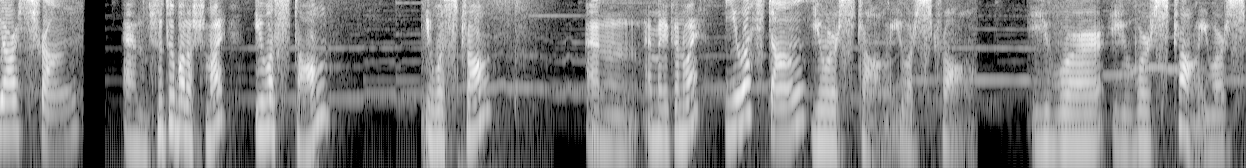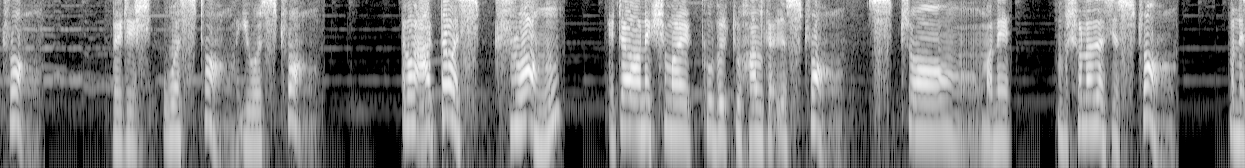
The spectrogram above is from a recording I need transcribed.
You're strong. and দ্রুত বলার সময় you are strong. You are strong. And American way You are strong. You are strong. You are strong. You were you were strong. You were strong. British was strong. You were strong. এবং আটটা স্ট্রং এটা অনেক সময় খুব একটু হালকা স্ট্রং স্ট্রং মানে শোনা যাচ্ছে স্ট্রং মানে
